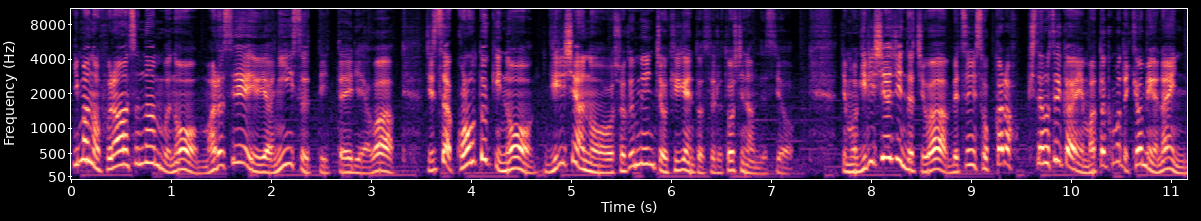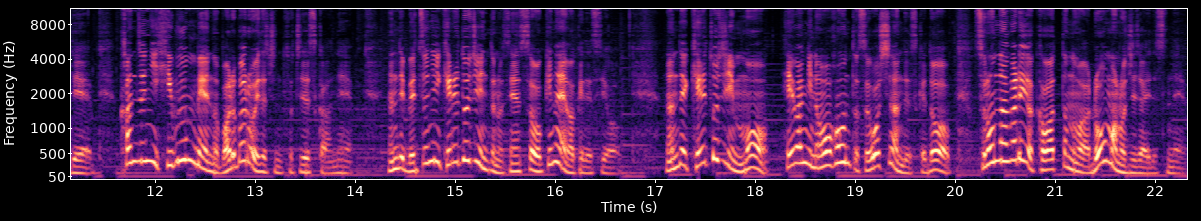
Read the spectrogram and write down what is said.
今のフランス南部のマルセイユやニースっていったエリアは実はこの時のギリシアの植民地を起源とする都市なんですよ。でもギリシア人たちは別にそこから北の世界に全くもって興味がないんで完全に非文明のバルバロイたちの土地ですからね。なんで別にケルト人との戦争は起きないわけですよ。なんでケルト人も平和にのほほんと過ごしてたんですけどその流れが変わったのはローマの時代ですね。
